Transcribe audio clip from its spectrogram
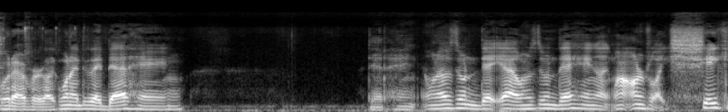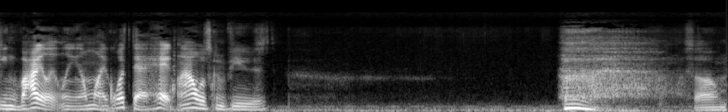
whatever. Like when I did a dead hang dead hang. When I was doing dead, yeah, when I was doing dead hang, like my arms were like shaking violently. I'm like, what the heck? And I was confused. so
